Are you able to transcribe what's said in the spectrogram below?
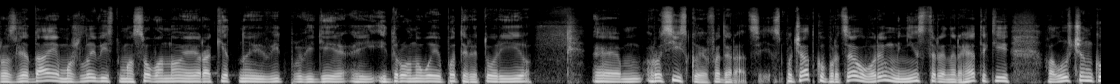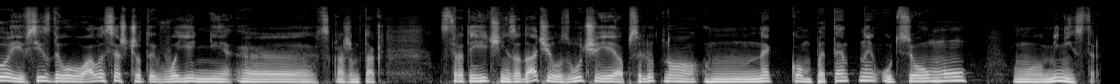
розглядає можливість масованої ракетної відповіді е, і дронової по території ем, Російської Федерації. Спочатку про це говорив міністр енергетики Галущенко, і всі здивувалися, що воєнні, е, скажімо так, стратегічні задачі озвучує абсолютно некомпетентний у цьому міністр.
